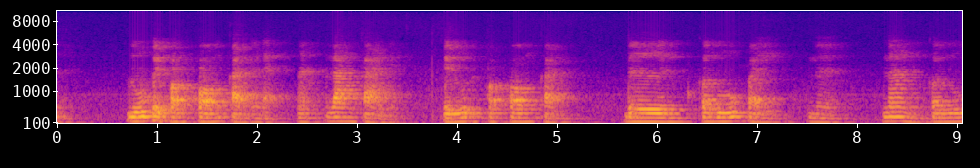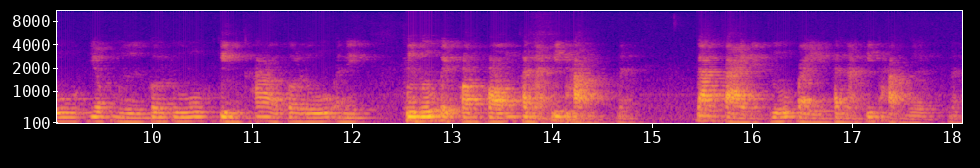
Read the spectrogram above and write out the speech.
นะรู้ไปพร้อมๆกันนั่นแหละนะร่างกายเนี่ยจะรู้ไปพร้อมๆกัน เดินก็รู้ไปนะนั่งก็รู้ยกมือก็รู้กินข้าวก็รู้ อันนี้ คือรู้ไปพร้อมๆขณะที่ทำนะร่างกายเนี่ยรู้ไปขณะที่ทำเลยนะ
